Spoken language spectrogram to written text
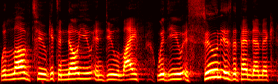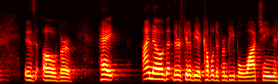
Would love to get to know you and do life with you as soon as the pandemic is over. Hey, I know that there's going to be a couple different people watching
